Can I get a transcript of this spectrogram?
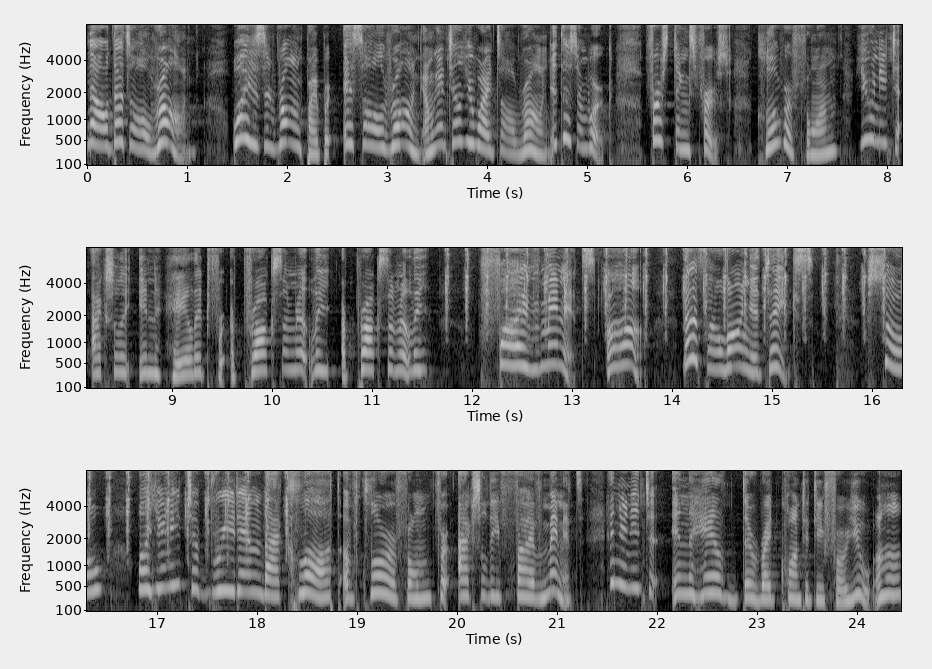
now that's all wrong. Why is it wrong, Piper? It's all wrong. I'm going to tell you why it's all wrong. It doesn't work. First things first, chloroform, you need to actually inhale it for approximately, approximately five minutes. Uh huh. That's how long it takes. So, well, you need to breathe in that cloth of chloroform for actually five minutes. And you need to inhale the right quantity for you. Uh-huh.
